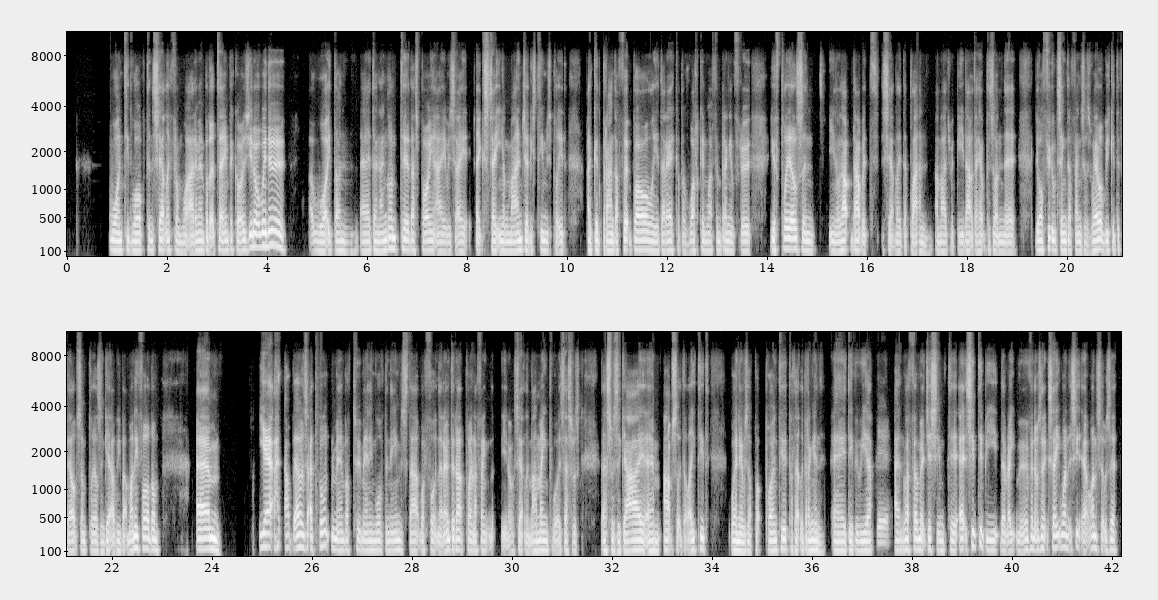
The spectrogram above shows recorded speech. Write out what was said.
wanted Warburton, certainly from what I remember at the time, because you know we knew what he'd done uh, down England to this point. I was an exciting young manager. His teams played a good brand of football. He had a record of working with and bringing through youth players, and you know that that would certainly the plan. I imagine would be that would have helped us on the the off field side of things as well. We could develop some players and get a wee bit of money for them. Um, yeah, I, I, was. I don't remember too many more of the names that were floating around at that point. I think you know certainly my mind was this was this was a guy. Um, absolutely delighted when he was appointed, particularly bringing uh, David Weir yeah. and with him. It just seemed to it seemed to be the right move, and it was an exciting one. It seemed, honestly, it was a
